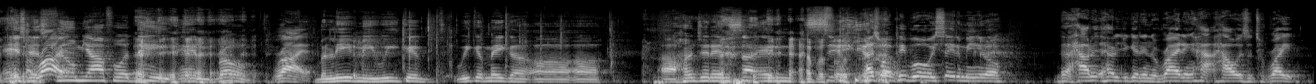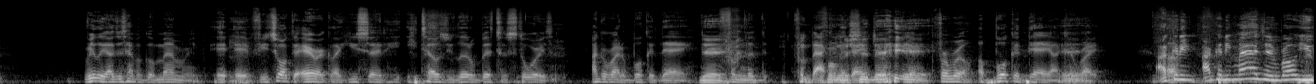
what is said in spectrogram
Yeah. and just film y'all for a day. And bro, Riot. believe me, we could we could make a a, a, a hundred and something. Episode. That's what people always say to me. You know, How did how did you get into writing? How how is it to write? Really, I just have a good memory. If you talk to Eric, like you said, he, he tells you little bits of stories. I could write a book a day. Yeah. From the from back From in the, the day. shit that- dude. yeah. For real, a book a day I could Yeah. write. I could e- I could imagine, bro. You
